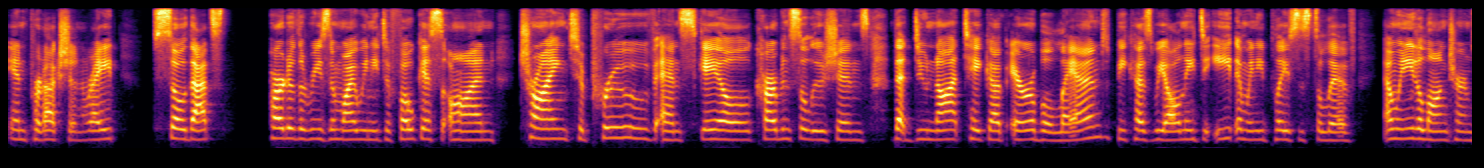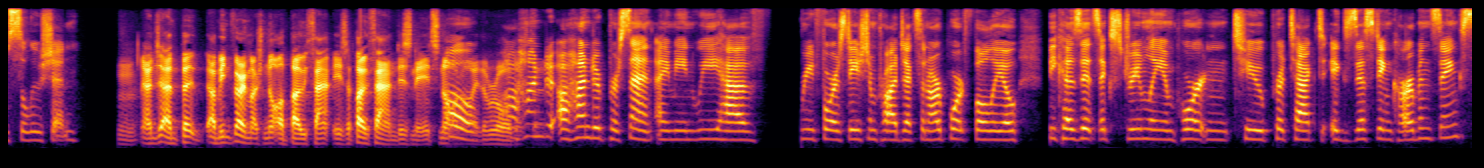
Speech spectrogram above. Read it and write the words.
in production right so that's part of the reason why we need to focus on trying to prove and scale carbon solutions that do not take up arable land because we all need to eat and we need places to live and we need a long-term solution Mm. And, and but I mean, very much not a both. And, it's a both and, isn't it? It's not oh, either or. A hundred percent. I mean, we have reforestation projects in our portfolio because it's extremely important to protect existing carbon sinks,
